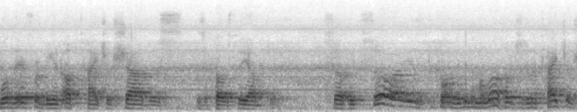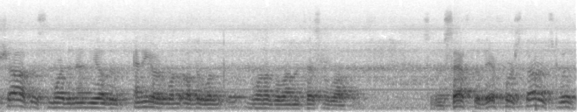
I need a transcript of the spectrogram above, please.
will therefore be an uptight of Shabbos as opposed to Yom Tov. So Hitzor is going to be the malacha, which is going to touch of Shabbos more than any other any other one, other one, one of the Lamites malachas. So the Masechta therefore starts with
